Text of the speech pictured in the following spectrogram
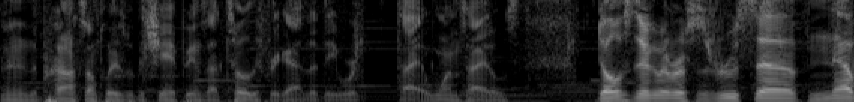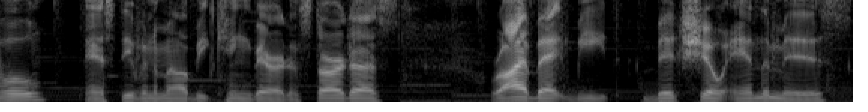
And the Primetime Players with the champions. I totally forgot that they were t- won titles. Dolph Ziggler versus Rusev. Neville and Stephen Amell beat King Barrett and Stardust. Ryback beat Big Show and The Miz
